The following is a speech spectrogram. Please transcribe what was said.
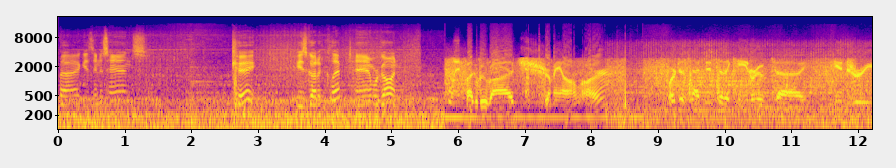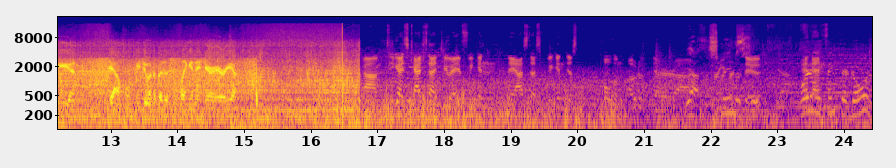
Bag is in his hands. Okay, he's got it clipped and we're going. Bugaboo Lodge, Shermail R. We're just heading into the Kain route uh, injury, and yeah, we'll be doing a bit of slinging in your area. Um, did you guys catch that too? Eh? If we can, they asked us if we can just pull them out of their uh, Yeah, screamer screamer suit. suit. Where And do we think they're going?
